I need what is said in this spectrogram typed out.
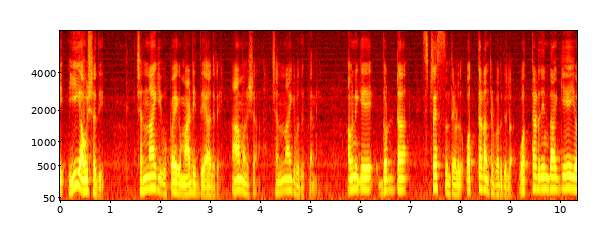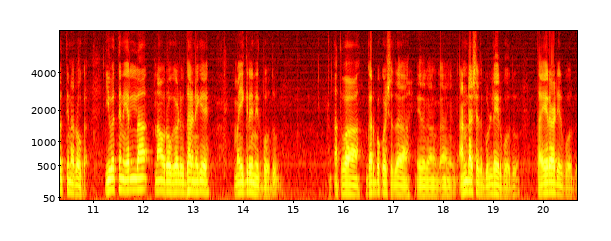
ಈ ಈ ಔಷಧಿ ಚೆನ್ನಾಗಿ ಉಪಯೋಗ ಮಾಡಿದ್ದೇ ಆದರೆ ಆ ಮನುಷ್ಯ ಚೆನ್ನಾಗಿ ಬದುಕ್ತಾನೆ. ಅವನಿಗೆ ದೊಡ್ಡ ಸ್ಟ್ರೆಸ್ ಅಂತ ಹೇಳೋದು, ಒತ್ತಡ ಅಂತ ಹೇಳಿ ಬರೋದಿಲ್ಲ ಒತ್ತಡದಿಂದಾಗಿಯೇ ಇವತ್ತಿನ ರೋಗ. ಇವತ್ತಿನ ಎಲ್ಲ ನಾವು ರೋಗಗಳು ಉದಾಹರಣೆಗೆ ಮೈಗ್ರೇನ್ ಇರ್ಬೋದು, ಅಥವಾ ಗರ್ಭಕೋಶದ ಅಂಡಾಶಯದ ಗುಳ್ಳೆ ಇರ್ಬೋದು, ಥೈರಾಯ್ಡ್ ಇರ್ಬೋದು,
